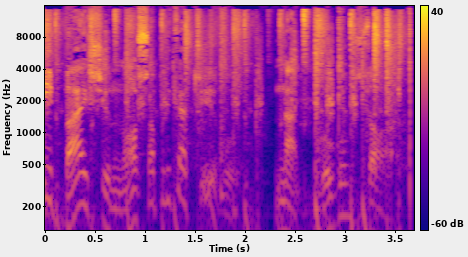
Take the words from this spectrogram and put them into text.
e baixe o nosso aplicativo na Google Store.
